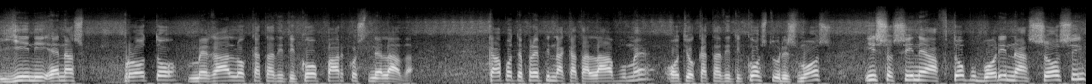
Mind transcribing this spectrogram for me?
γίνει ένας πρώτο μεγάλο καταδυτικό πάρκο στην Ελλάδα. Κάποτε πρέπει να καταλάβουμε ότι ο καταδυτικός τουρισμός ίσως είναι αυτό που μπορεί να σώσει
